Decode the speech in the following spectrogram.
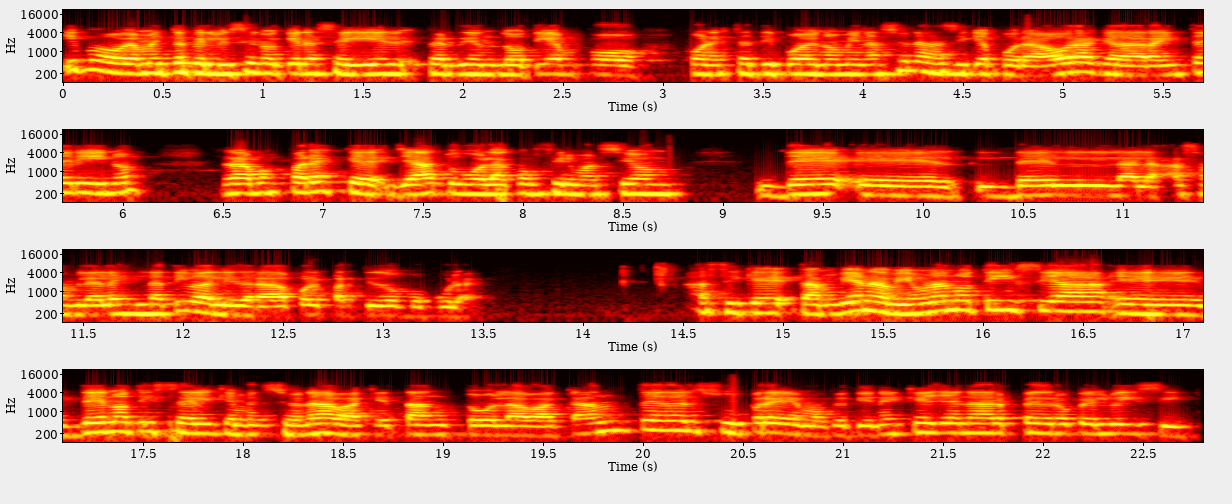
Y pues obviamente Pierluisi no quiere seguir perdiendo tiempo con este tipo de nominaciones, así que por ahora quedará interino. Ramos Párez, que ya tuvo la confirmación de, eh, de la Asamblea Legislativa liderada por el Partido Popular. Así que también había una noticia eh, de Noticel que mencionaba que tanto la vacante del Supremo que tiene que llenar Pedro Peluisi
